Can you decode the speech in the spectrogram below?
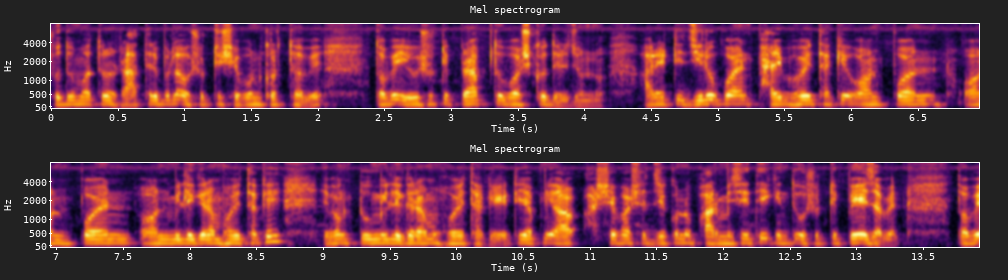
শুধুমাত্র রাতের বেলা ওষুধটি সেবন করতে হবে। তবে এই ওষুধটি প্রাপ্তবয়স্কদের জন্য। আর এটি জিরো পয়েন্ট ফাইভ হয়ে থাকে, one point one point, one milligram হয়ে থাকে এবং টু মিলিগ্রাম হয়ে থাকে। এটি আপনি আশেপাশে যে কোনো ফার্মেসিতেই কিন্তু ওষুধটি পেয়ে যাবেন। তবে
